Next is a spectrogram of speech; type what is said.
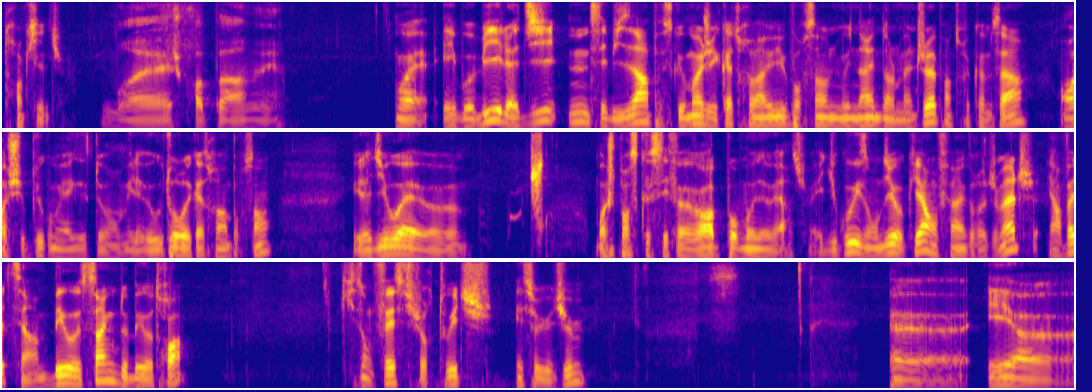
tranquille, tu vois. Ouais, je crois pas, mais. Ouais, et Bobby, il a dit hm, C'est bizarre parce que moi j'ai 88% de Moonlight dans le match-up, un truc comme ça. En vrai, je sais plus combien exactement, mais il avait autour de 80%. Il a dit Ouais, moi je pense que c'est favorable pour Monover. Tu vois. Et du coup, ils ont dit Ok, on fait un grudge match. Et en fait, c'est un BO5 de BO3 qu'ils ont fait sur Twitch et sur YouTube. Euh, et euh,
